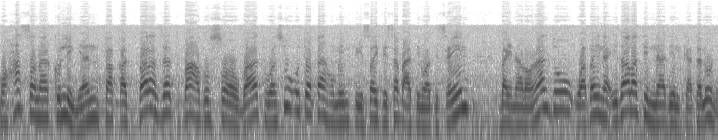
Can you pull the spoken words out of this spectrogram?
محصنة كليا فقد برزت بعض الصعوبات وسوء تفاهم في صيف 97 بين رونالدو وبين إدارة النادي الكتالوني.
